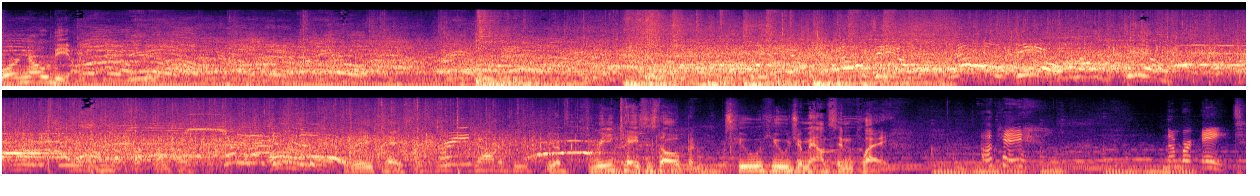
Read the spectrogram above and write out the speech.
or no deal? No Three cases. Three. You have three cases to open. Two huge amounts in play. Okay. Number eight.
